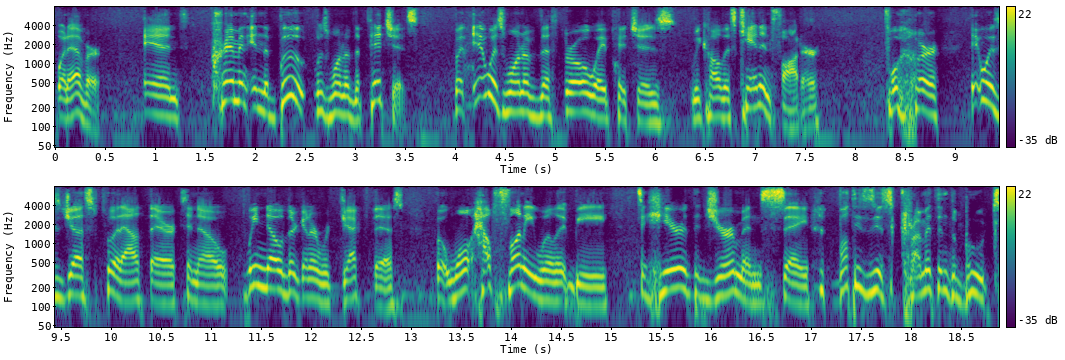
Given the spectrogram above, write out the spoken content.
whatever, and cram it in the boot was one of the pitches, but it was one of the throwaway pitches we call this cannon fodder, for it was just put out there to know we know they're going to reject this, but how funny will it be to hear the Germans say, "What is this? Cram it in the boot."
